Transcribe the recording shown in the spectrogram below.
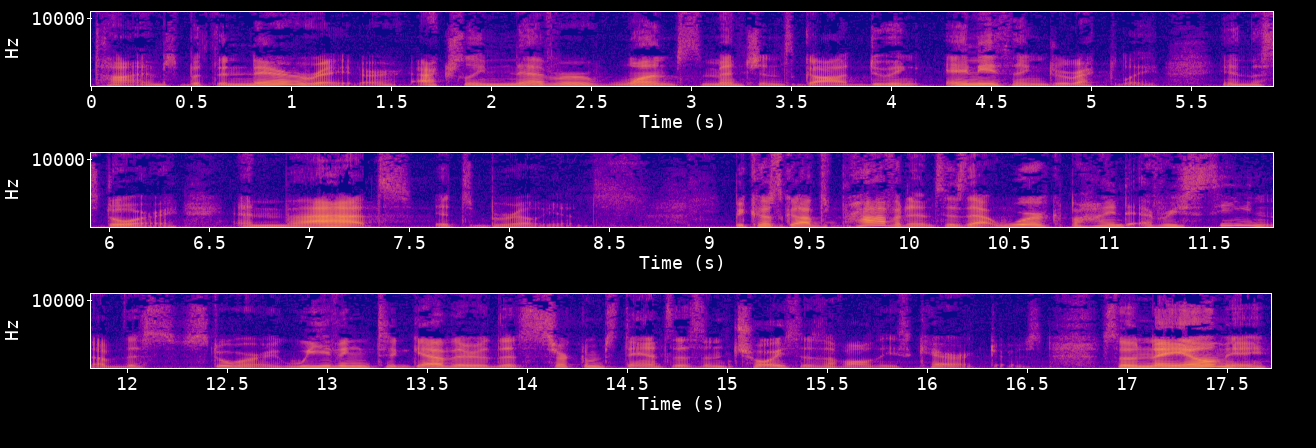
times, but the narrator actually never once mentions God doing anything directly in the story, and that's its brilliance. Because God's providence is at work behind every scene of this story, weaving together the circumstances and choices of all these characters. So Naomi,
